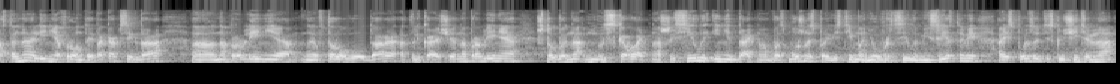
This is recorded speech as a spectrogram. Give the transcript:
остальная линия фронта, это, как всегда, направление второго удара, отвлекающее направление, чтобы на- сковать наши силы и не дать нам возможность провести маневр силами и средствами, а использовать исключительно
